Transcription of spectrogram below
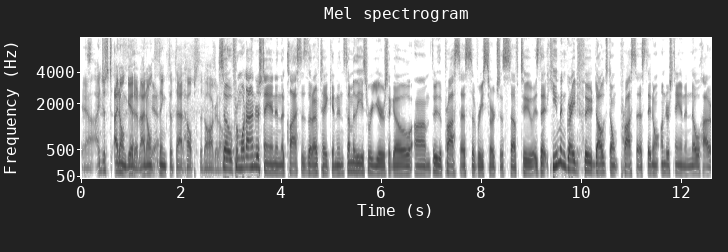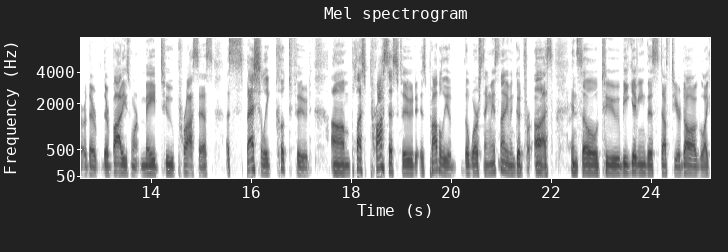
yeah i just i don't get it i don't Yeah. think that that helps the dog at all So, from what I understand in the classes that I've taken, and some of these were years ago um, through the process of research and stuff too, is that human grade food dogs don't process. They don't understand and know how, or their their bodies weren't made to process, especially cooked food. Um, plus, processed food is probably the worst thing. I mean, it's not even good for us. And so, to be giving this stuff to your dog, like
